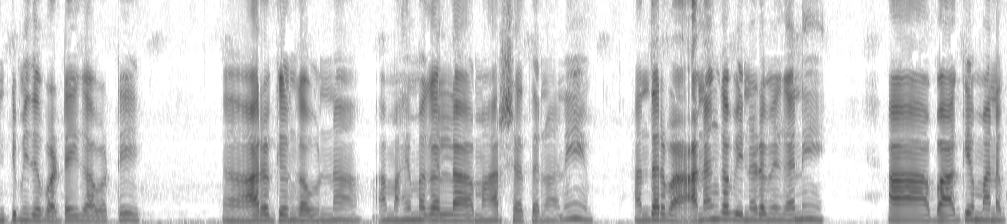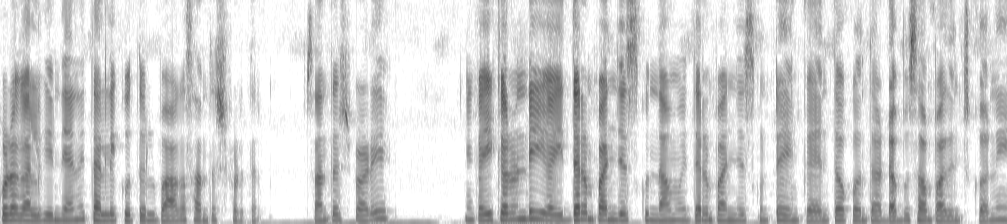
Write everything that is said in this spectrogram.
ఇంటి మీద పడ్డాయి కాబట్టి ఆరోగ్యంగా ఉన్న ఆ మహిమగల్ల మహర్షి అతను అని అందరు అనంగా వినడమే కానీ ఆ భాగ్యం మనకు కూడా కలిగింది అని తల్లి కూతురు బాగా సంతోషపడతారు. సంతోషపడి ఇంకా ఇక్కడ నుండి ఇక ఇద్దరం పని చేసుకుందాము ఇద్దరం పని చేసుకుంటే ఇంకా ఎంతో కొంత డబ్బు సంపాదించుకొని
